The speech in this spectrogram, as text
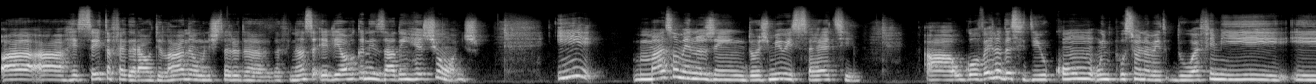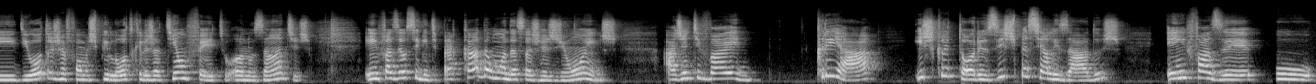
a, a Receita Federal de lá, né, o Ministério da, da Finança, ele é organizado em regiões. E mais ou menos em 2007, o governo decidiu, com o impulsionamento do FMI e de outras reformas piloto que eles já tinham feito anos antes, em fazer o seguinte: para cada uma dessas regiões, a gente vai criar escritórios especializados em fazer o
